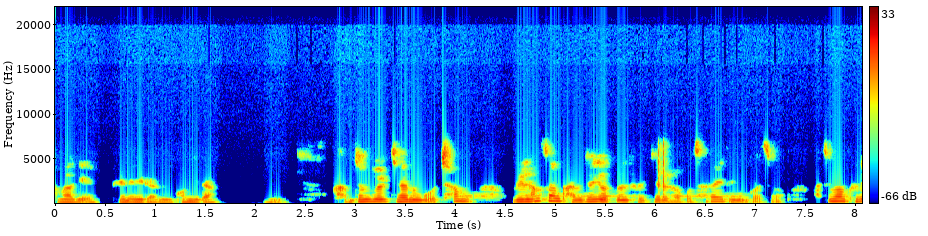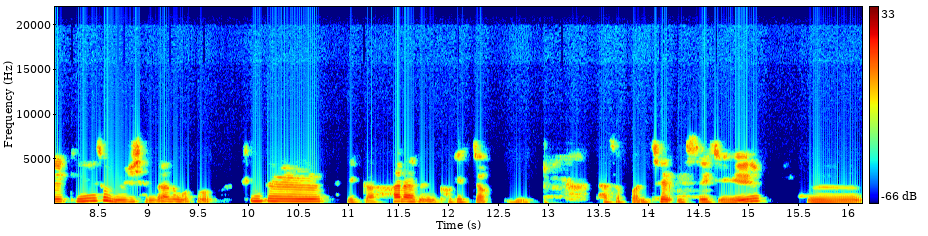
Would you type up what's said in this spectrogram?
강하게 되뇌이라는 겁니다. 음, 감정 절제하는 거 참, 우리는 항상 감정의 어떤 절제를 하고 살아야 되는 거죠. 하지만 그게 계속 유지된다는 것도 힘들니까 하라는 거겠죠. 음, 다섯 번째 메시지. 음,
